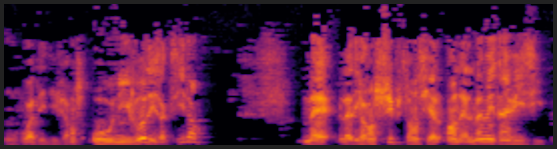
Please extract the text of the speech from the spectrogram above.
on, voit des différences au niveau des accidents. Mais la différence substantielle en elle-même est invisible.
